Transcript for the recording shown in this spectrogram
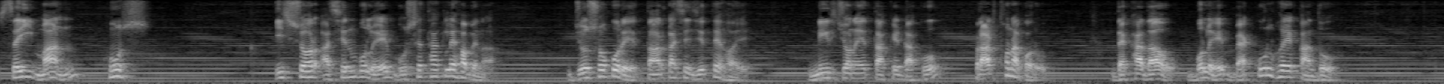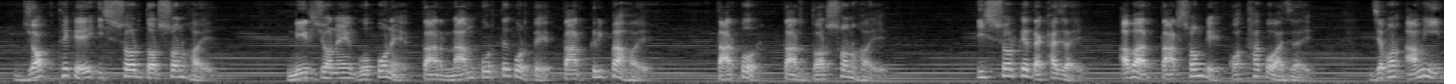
সেই মান হুঁশ। ঈশ্বর আছেন বলে বসে থাকলে হবে না। জোশো করে তার কাছে যেতে হয়, নির্জনে তাকে ডাকো, প্রার্থনা করো, দেখা দাও বলে ব্যাকুল হয়ে কাঁদো। জপ থেকে ঈশ্বর দর্শন হয়। নির্জনে গোপনে তার নাম করতে করতে তার কৃপা হয়। তারপর তার দর্শন হয়। ঈশ্বরকে দেখা যায়, আবার তার সঙ্গে কথা কোয়া যায়। যেমন, আমি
